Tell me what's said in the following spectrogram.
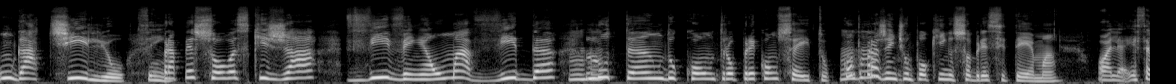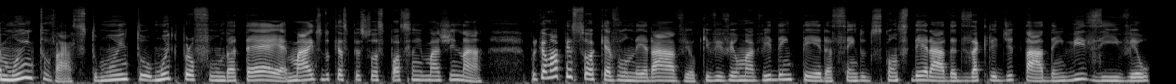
um gatilho para pessoas que já vivem uma vida uhum. lutando contra o preconceito. Conta uhum. pra gente um pouquinho sobre esse tema. Olha, esse é muito vasto, muito, muito profundo, até mais do que as pessoas possam imaginar. Porque uma pessoa que é vulnerável, que viveu uma vida inteira sendo desconsiderada, desacreditada, invisível,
